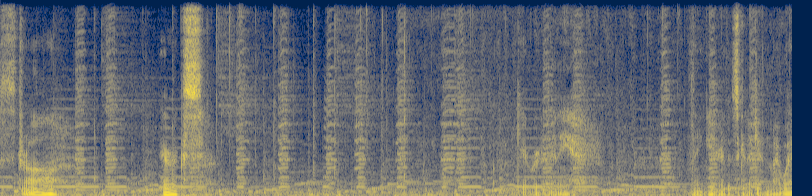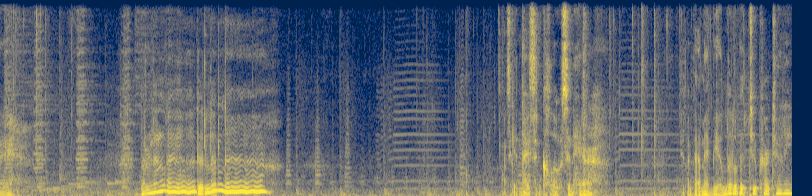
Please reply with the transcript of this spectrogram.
Straw. Eric's be a little bit too cartoony.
